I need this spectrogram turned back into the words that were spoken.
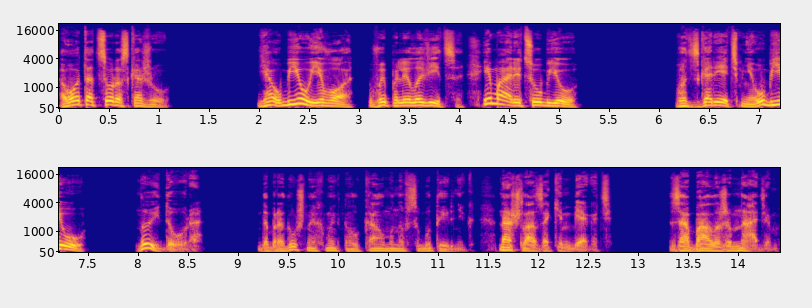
«Вот отцу расскажу». «Я убью его!» — выпалила вица. «И Марицу убью!» «Вот сгореть мне, убью!» «Ну и дура!» Добродушно хмыкнул Калманов собутыльник. «Нашла за кем бегать. За Балажем Надем.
